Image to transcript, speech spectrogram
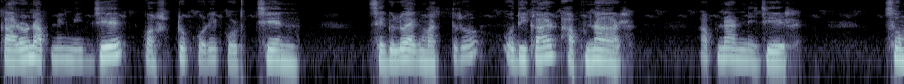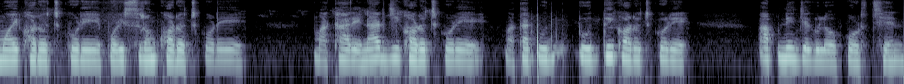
কারণ আপনি নিজে কষ্ট করে করছেন। সেগুলো একমাত্র অধিকার আপনার আপনার নিজের। সময় খরচ করে, পরিশ্রম খরচ করে, মাথার এনার্জি খরচ করে, মাথার বুদ- বুদ্ধি খরচ করে আপনি যেগুলো করছেন,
